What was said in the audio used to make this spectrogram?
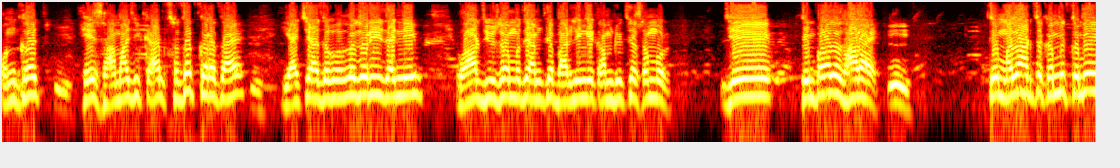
पंकज हे सामाजिक काम सतत करत आहे. याच्या अगोदरी त्यांनी वाढदिवसामध्ये आमच्या बार्लिंगे कॉम्प्लेक्सच्या समोर जे पिंपळाचं झाड आहे ते मला वाटतं कमीत कमी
